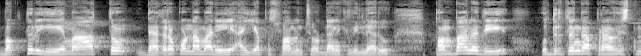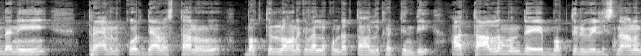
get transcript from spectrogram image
భక్తులు ఏమాత్రం బెదరకుండా మరి అయ్యప్ప స్వామిని చూడడానికి వెళ్ళారు. పంపా నది ఉధృతంగా ప్రవహిస్తుందని ట్రావెల్ కోర్ దేవస్థానం భక్తులు లోనకి వెళ్ళకుండా తాళ్ళు కట్టింది. ఆ తాళ్ళ ముందే భక్తులు వెళ్ళి స్నానం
